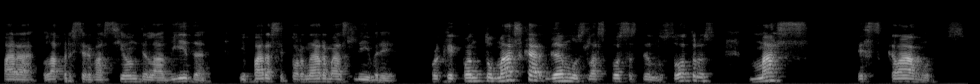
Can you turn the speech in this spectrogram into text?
para a preservação da vida y para se tornar más libre. Porque cuanto más cargamos las cosas de los otros, más esclavos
